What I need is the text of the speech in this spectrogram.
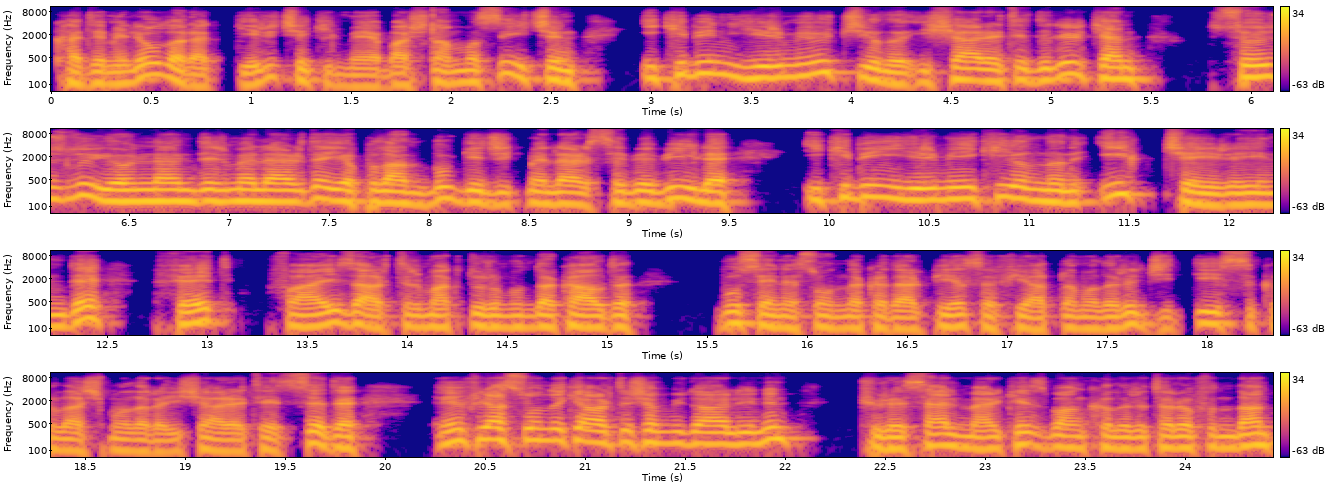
kademeli olarak geri çekilmeye başlanması için 2023 yılı işaret edilirken sözlü yönlendirmelerde yapılan bu gecikmeler sebebiyle 2022 yılının ilk çeyreğinde Fed faiz artırmak durumunda kaldı. Bu sene sonuna kadar piyasa fiyatlamaları ciddi sıkılaşmalara işaret etse de enflasyondaki artışa müdahalenin küresel merkez bankaları tarafından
